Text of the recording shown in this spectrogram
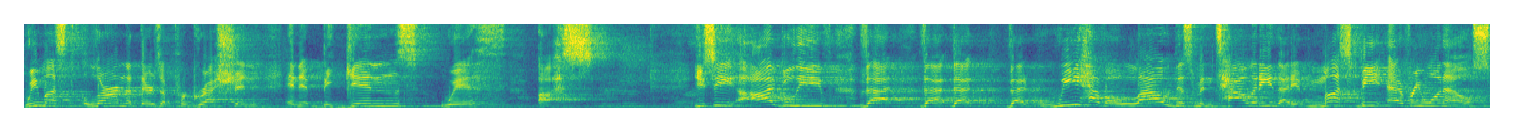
we must learn that there's a progression and it begins with us. You see, I believe that, that, that, that we have allowed this mentality that it must be everyone else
